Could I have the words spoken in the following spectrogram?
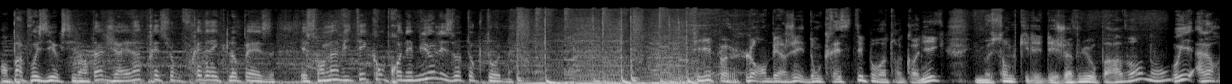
en Papouasie occidentale. J'avais l'impression que Frédéric Lopez et son invité comprenaient mieux les autochtones. Philippe, Laurent Berger est donc resté pour votre chronique. Il me semble qu'il est déjà venu auparavant, non? Oui, alors,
